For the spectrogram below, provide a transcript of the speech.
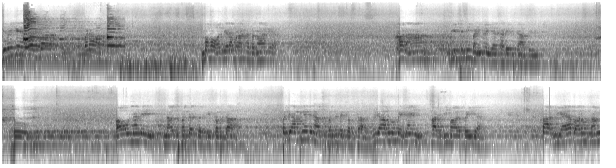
ਜਿਵੇਂ ਕਿ ਸਾਡਾ ਬੜਾ ਮਾਹੌਲ ਜਿਹੜਾ ਬੜਾ ਖਤਰਨਾਕ ਆ। ਹੜ੍ਹਾਂ ਦੀ ਸਥਿਤੀ ਬਣੀ ਹੋਈ ਹੈ ਸਾਡੇ ਪੰਜਾਬ ਦੇ ਵਿੱਚ। ਸੋ ਆਓ ਉਹਨਾਂ ਦੇ ਨਾਲ ਸੰਬੰਧਿਤ ਇੱਕ ਕਵਿਤਾ ਪੰਜਾਬੀਆਂ ਦੇ ਨਾਲ ਸੰਬੰਧਿਤ ਇੱਕ ਕਵਿਤਾ। ਪੰਜਾਬ ਨੂੰ ਹਮੇਸ਼ਾ ਹੀ ਹੜ੍ਹ ਦੀ ਮਾਰ ਪਈ ਆ। ਧਾਰ ਵੀ ਆਇਆ ਬਾਹਰੋਂ ਤਾਂ ਵੀ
